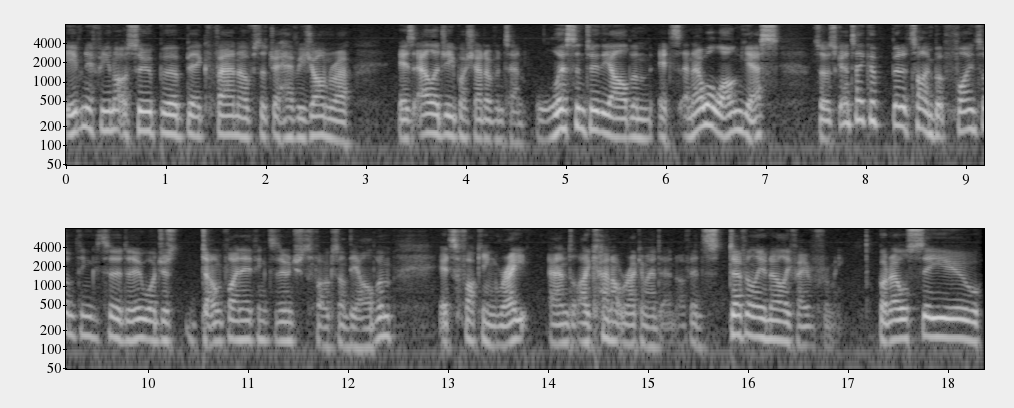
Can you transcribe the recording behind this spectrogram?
even if you're not a super big fan of such a heavy genre, is Elegy by Shadow of Intent. Listen to the album. It's an hour long, yes, so it's going to take a bit of time, but find something to do, or just don't find anything to do and just focus on the album. It's fucking great, and I cannot recommend it enough. It's definitely an early favourite for me. But I will see you...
